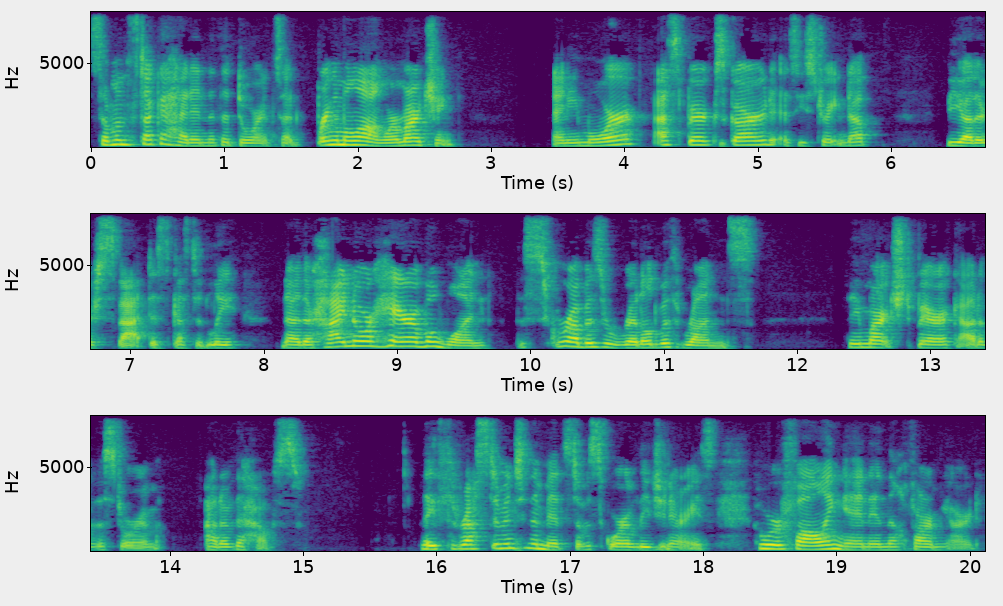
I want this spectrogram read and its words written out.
Someone stuck a head in at the door and said, Bring him along, we're marching. Any more? asked Beric's guard as he straightened up. The other spat disgustedly. Neither hide nor hair of a one. The scrub is riddled with runs. They marched Beric out of the storeroom, out of the house. They thrust him into the midst of a score of legionaries who were falling in in the farmyard.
